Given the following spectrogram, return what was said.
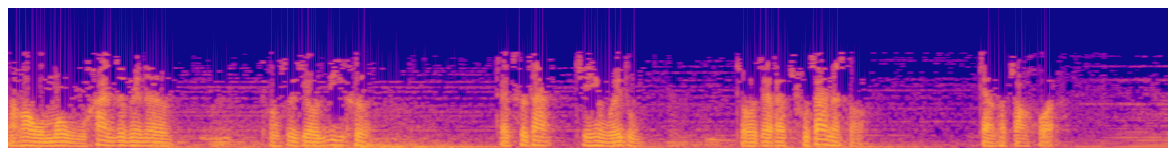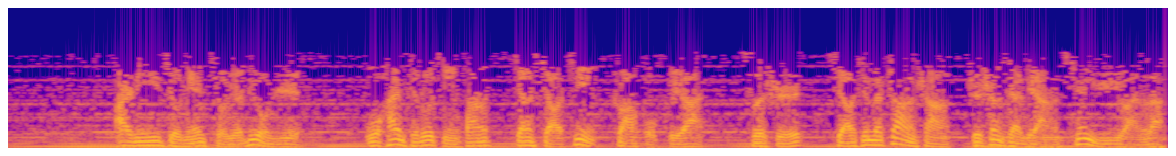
然后我们武汉这边的同事就立刻在车站进行围堵，最后在他出站的时候将他抓获了。二零一九年九月六日，武汉铁路警方将小静抓获归案。此时，小静的账上只剩下两千余元了。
